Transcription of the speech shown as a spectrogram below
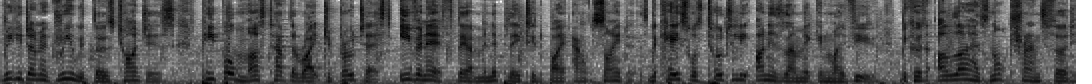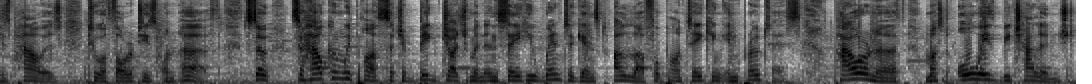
really don't agree with those charges. People must have the right to protest, even if they are manipulated by outsiders. The case was totally un-Islamic in my view, because Allah has not transferred his powers to authorities on earth. So, so how can we pass such a big judgment and say he went against Allah for partaking in protests? Power on earth must always be challenged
